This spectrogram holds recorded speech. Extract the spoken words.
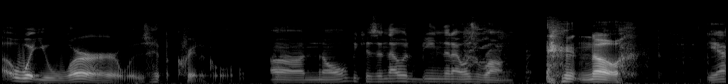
Uh, What you were was hypocritical. Uh, no, because then that would mean that I was wrong. no. Yeah.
